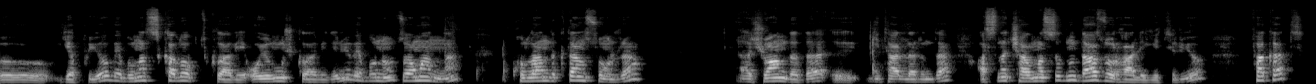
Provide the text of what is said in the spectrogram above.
e, yapıyor ve buna scalloped klavye, oyulmuş klavye deniyor ve bunu zamanla kullandıktan sonra e, şu anda da e, gitarlarında aslında çalmasını daha zor hale getiriyor. Fakat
